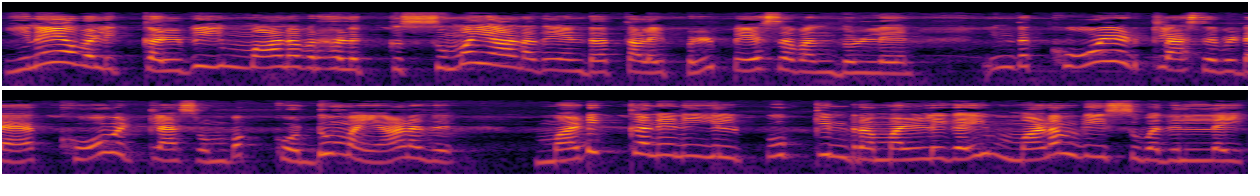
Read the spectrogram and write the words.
இணையவழி கல்வி மாணவர்களுக்கு சுமையானது என்ற தலைப்பில் பேச வந்துள்ளேன். இந்த கோயட் கிளாஸை விட கோவிட் கிளாஸ் ரொம்ப கொடுமையானது. மடிக்கணினியில் பூக்கின்ற மல்லிகை மனம் வீசுவதில்லை.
